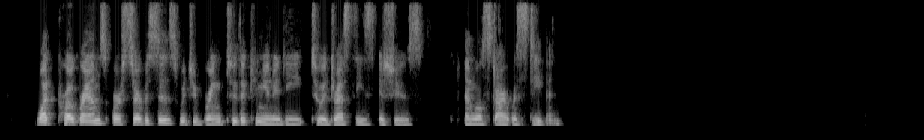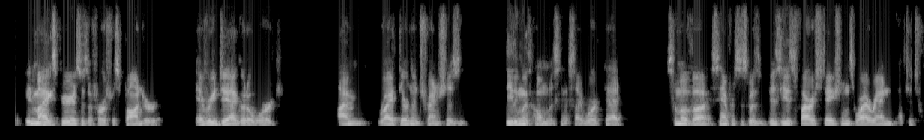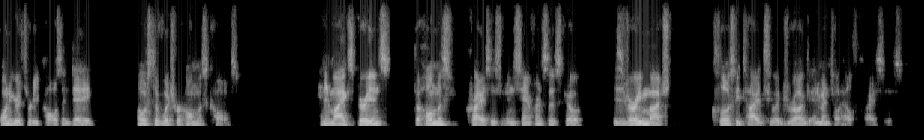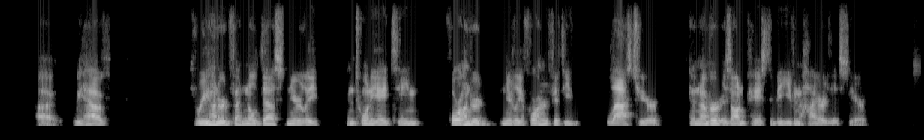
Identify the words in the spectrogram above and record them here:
What programs or services would you bring to the community to address these issues? And we'll start with Stephen. in my experience as a first responder, every day I go to work, I'm right there in the trenches dealing with homelessness. I worked at some of uh, San Francisco's busiest fire stations where I ran up to 20 or 30 calls a day, most of which were homeless calls. And in my experience, the homeless crisis in San Francisco is very much closely tied to a drug and mental health crisis. Uh, we have 300 fentanyl deaths nearly in 2018, 400, nearly 450 last year, and the number is on pace to be even higher this year.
